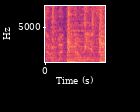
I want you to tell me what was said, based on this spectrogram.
talk about the ways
